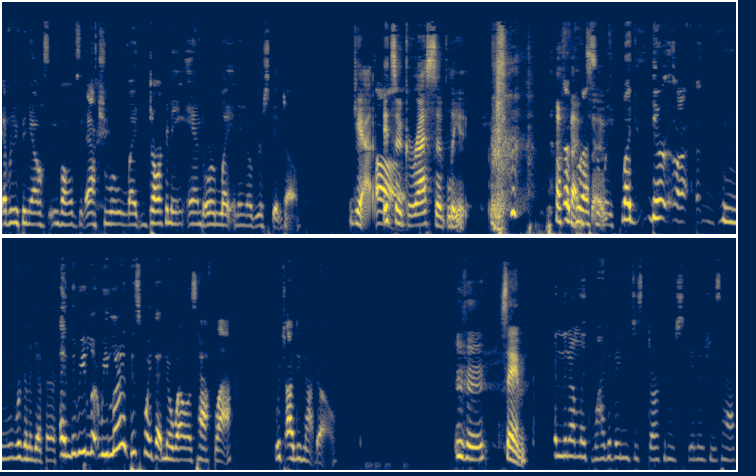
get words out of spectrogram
Everything else involves an actual like darkening and or lightening of your skin tone. Yeah, it's Uh, aggressively. aggressively. Like they're uh, mm, we're gonna get there, and then we le- we learn at this point that Noelle is half black, which I did not know. hmm Same. And then I'm like, why do they need to darken her skin if she's half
